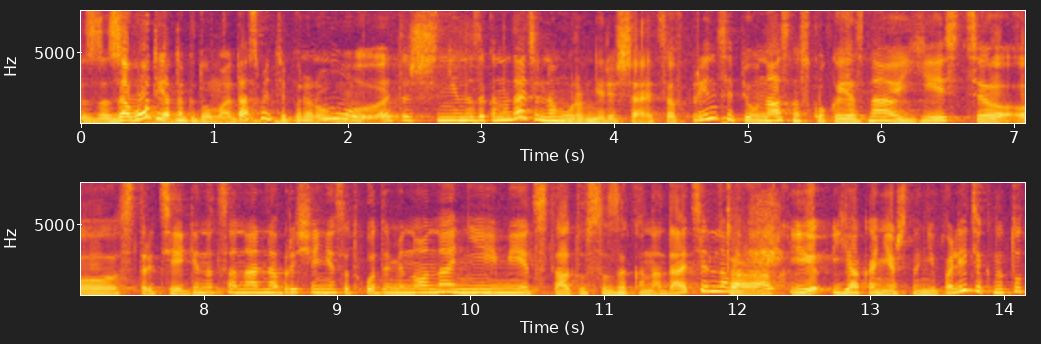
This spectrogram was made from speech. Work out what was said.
З- Завод, я так думаю, да, сміттєпереробний? Ну, это же не на законодательном уровне решается. В принципе, у нас, насколько я знаю, есть э, стратегия национального обращения с отходами, но она не имеет статуса законодательного. Так. И я, конечно, не политик, но тут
